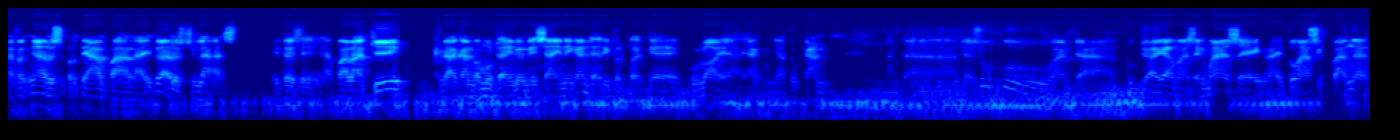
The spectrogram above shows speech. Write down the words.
efeknya harus seperti apa, lah itu harus jelas, itu sih, apalagi gerakan pemuda Indonesia ini kan dari berbagai pulau ya yang menyatukan ada ada suku, ada budaya masing-masing, nah itu asik banget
